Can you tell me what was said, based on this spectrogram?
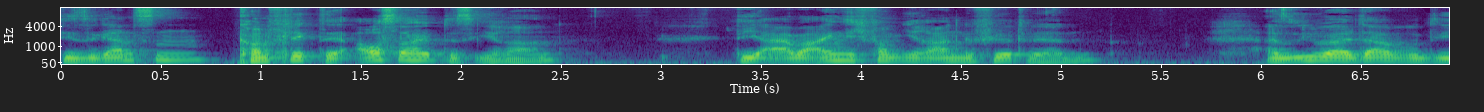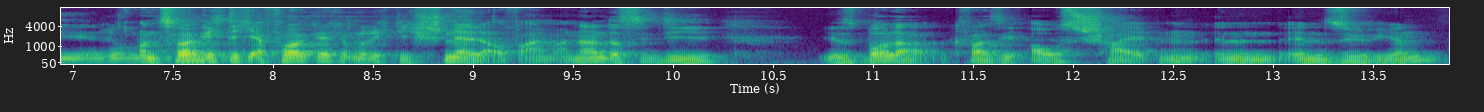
Diese ganzen Konflikte außerhalb des Iran, die aber eigentlich vom Iran geführt werden. Also überall da, wo die Revolution. Und zwar richtig erfolgreich und richtig schnell auf einmal, ne? Dass sie die Hezbollah quasi ausschalten in, in Syrien,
